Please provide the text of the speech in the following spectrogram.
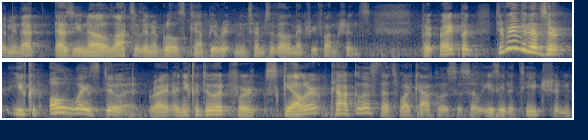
I mean that, as you know, lots of integrals can't be written in terms of elementary functions, but right. But derivatives are you could always do it, right? And you could do it for scalar calculus. That's why calculus is so easy to teach and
